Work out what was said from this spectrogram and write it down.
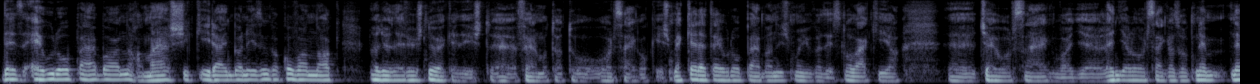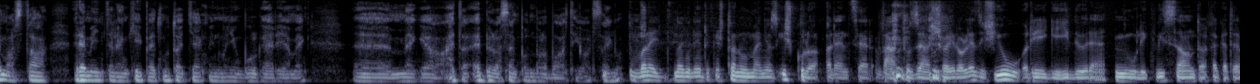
De ez Európában, ha másik irányban nézünk, akkor vannak nagyon erős növekedést felmutató országok is. Meg Kelet-Európában is mondjuk azért Szlovákia, Csehország vagy Lengyelország, azok nem, nem azt a reménytelen képet mutatják, mint mondjuk Bulgária meg meg a, hát ebből a szempontból a balti országok. Van egy nagyon érdekes tanulmány az iskola rendszer változásairól. Ez is jó régi időre nyúlik vissza, Antal Fekete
